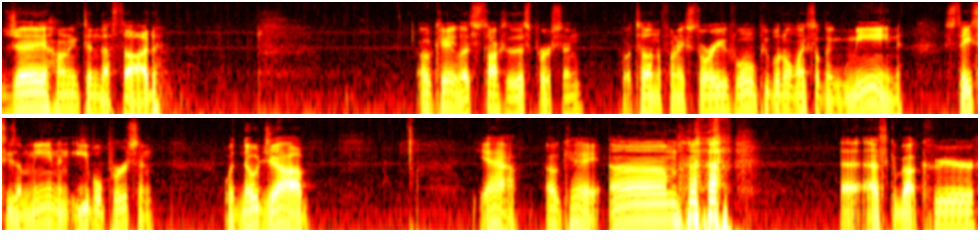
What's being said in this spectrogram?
Jay Huntington the Third. Okay, let's talk to this person about telling a funny story. Whoa, people don't like something mean. Stacy's a mean and evil person with no job. Yeah. Okay. Um. uh, ask about career.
